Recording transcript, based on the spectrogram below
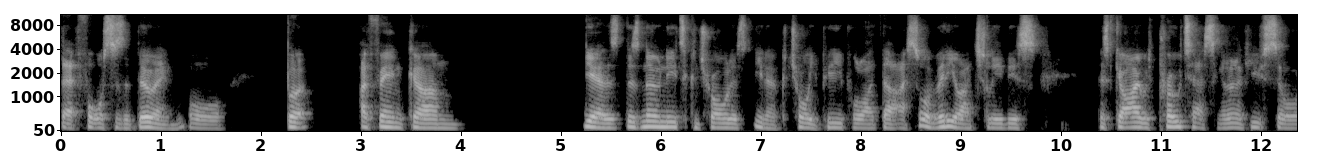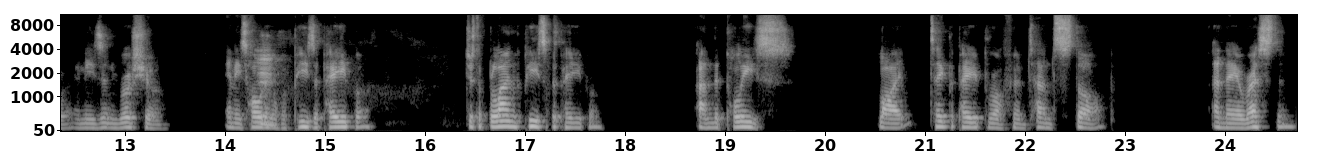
their forces are doing, or but I think um yeah, there's there's no need to control this, you know, control your people like that. I saw a video actually. This this guy was protesting. I don't know if you saw and he's in Russia, and he's holding Mm. up a piece of paper, just a blank piece of paper, and the police like take the paper off him, tell him to stop, and they arrest him.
